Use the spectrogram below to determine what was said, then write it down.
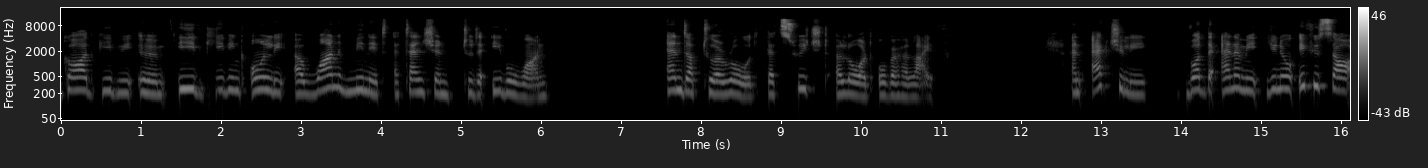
god giving um, eve giving only a one minute attention to the evil one end up to a road that switched a lord over her life. And actually what the enemy you know if you saw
